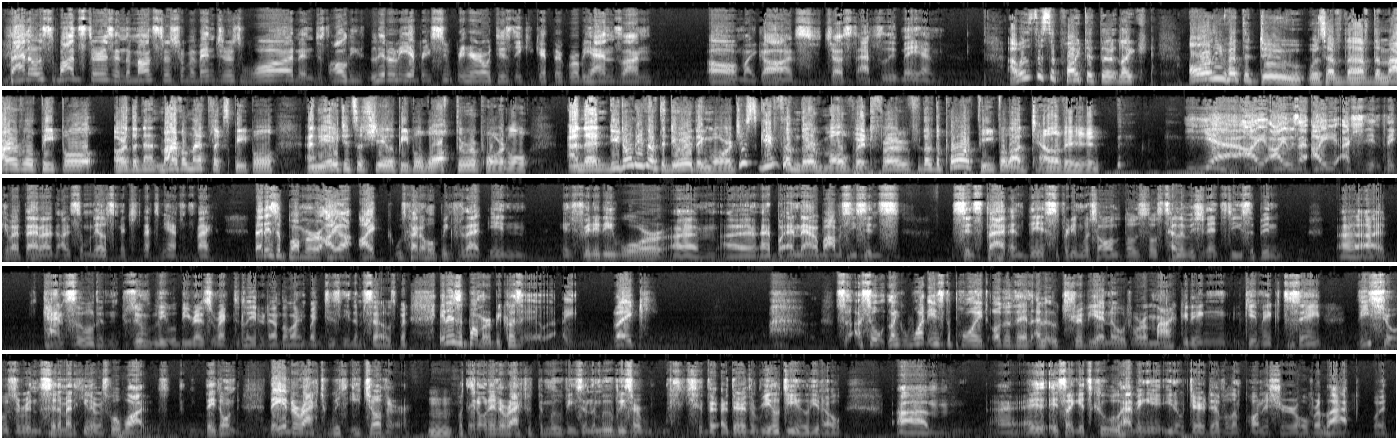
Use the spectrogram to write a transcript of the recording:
Thanos monsters and the monsters from Avengers One, and just all these literally every superhero Disney could get their grubby hands on Oh my god, just absolute mayhem. I was disappointed that like all you had to do was have the have the Marvel people or the Marvel Netflix people and the Agents of Shield people walk through a portal, and then you don't even have to do anything more. Just give them their moment for, for the, the poor people on television. Yeah, I, I was I actually didn't think about that. I, I, someone else mentioned that to me after the fact. That is a bummer. I I was kind of hoping for that in Infinity War, um, uh, but and now obviously since since that and this, pretty much all of those those television entities have been uh, cancelled and presumably will be resurrected later down the line by Disney themselves. But it is a bummer because, uh, like, so, so like, what is the point other than a little trivia note or a marketing gimmick to say these shows are in the cinematic universe? Well, what they don't they interact with each other, mm. but they don't interact with the movies, and the movies are they're, they're the real deal, you know. Um, uh, it's like it's cool having you know Daredevil and Punisher overlap, but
